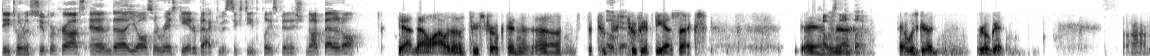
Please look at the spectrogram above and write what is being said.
Daytona Supercross, and uh, you also raced Gatorback to a 16th place finish. Not bad at all. Yeah, no, I was on a two stroke then, uh, the two, Okay. 250 SX. And, How was that bike? It was good, real good. Um,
